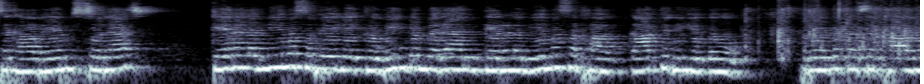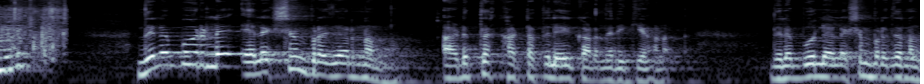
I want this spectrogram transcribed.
സഖാവ് എം സ്വരാജ് കേരള നിയമസഭയിലേക്ക് വീണ്ടും വരാൻ കേരള നിയമസഭ കാത്തിരിക്കുന്നു. പ്രിയപ്പെട്ട സഖാവെ നിലമ്പൂരിലെ ഇലക്ഷൻ പ്രചരണം അടുത്ത ഘട്ടത്തിലേക്ക് കടന്നിരിക്കുകയാണ്. നിലമ്പൂരിലെ ഇലക്ഷൻ പ്രചരണം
